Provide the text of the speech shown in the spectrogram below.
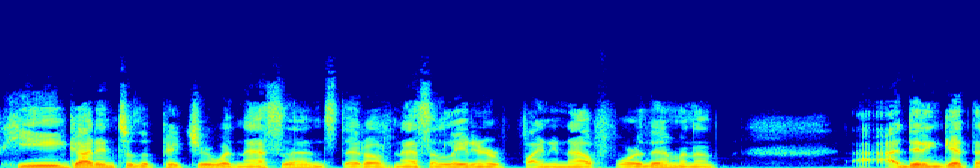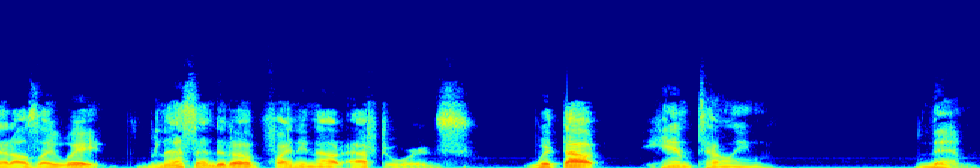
he got into the picture with nasa instead of nasa later finding out for them? And I, I didn't get that. I was like wait NASA ended up finding out afterwards without him telling them.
